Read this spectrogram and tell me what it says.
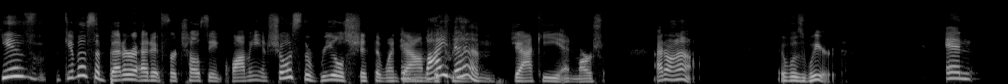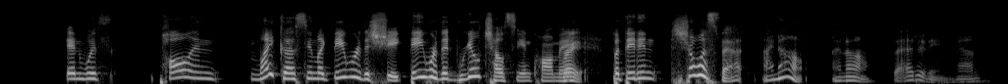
give give us a better edit for Chelsea and Kwame and show us the real shit that went down between them? Jackie and Marshall. I don't know. It was weird. And and with Paul and Micah seemed like they were the shake. They were the real Chelsea and Kwame, Right. but they didn't show us that. I know. I know. The editing, man.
